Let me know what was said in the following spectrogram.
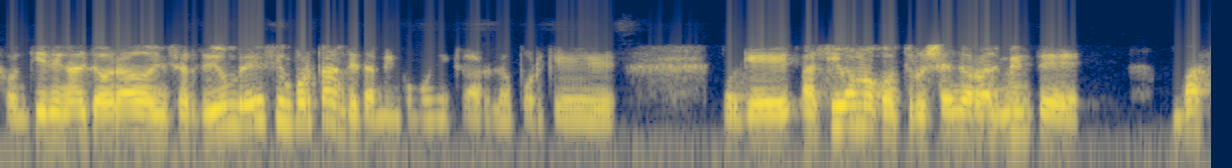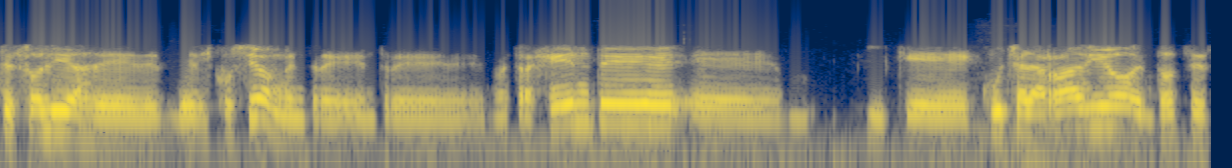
contienen alto grado de incertidumbre. Es importante también comunicarlo, porque porque así vamos construyendo realmente bases sólidas de, discusión entre, entre nuestra gente eh, y que escucha la radio, entonces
